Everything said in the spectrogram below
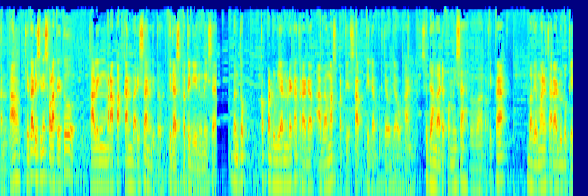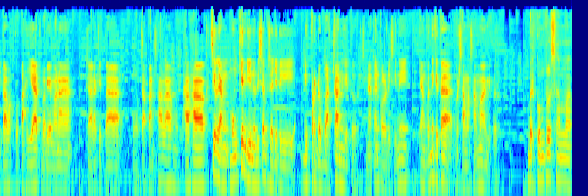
kental. Kita di sini sholat itu saling merapatkan barisan gitu, tidak seperti di Indonesia bentuk kepedulian mereka terhadap agama seperti tidak berjauh-jauhan. Sudah nggak ada pemisah bahwa kita bagaimana cara duduk kita waktu tahiyat, bagaimana cara kita mengucapkan salam, hal-hal kecil yang mungkin di Indonesia bisa jadi diperdebatkan gitu. Sedangkan kalau di sini yang penting kita bersama-sama gitu. Berkumpul sama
